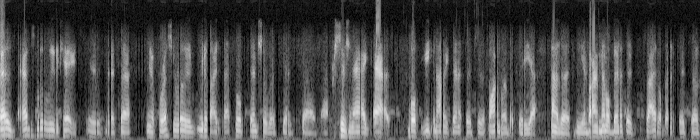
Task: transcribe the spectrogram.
That is absolutely the case. Is that uh, you know for us to really realize that full potential that, that uh, uh, precision ag has, both the economic benefit to the farmer, but the uh, kind of the, the environmental benefits, societal benefits of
